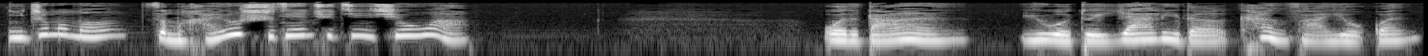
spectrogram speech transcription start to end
你这么忙，怎么还有时间去进修啊？我的答案与我对压力的看法有关。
